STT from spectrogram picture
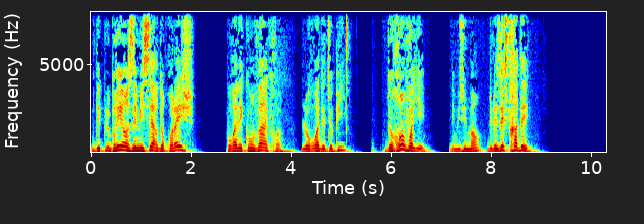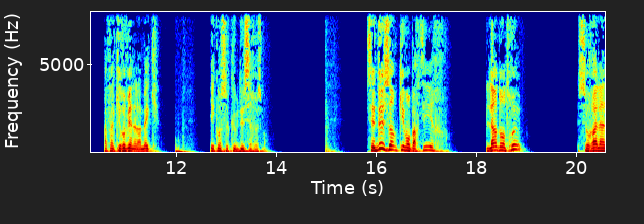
des plus brillants émissaires de Quraysh pour aller convaincre le roi d'Éthiopie de renvoyer les musulmans, de les extrader afin qu'ils reviennent à la Mecque et qu'on s'occupe d'eux sérieusement. Ces deux hommes qui vont partir, l'un d'entre eux sera l'un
